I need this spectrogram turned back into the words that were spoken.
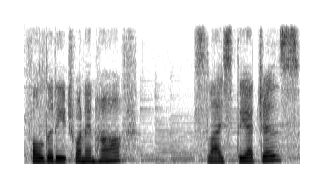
folded each one in half, sliced the edges,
